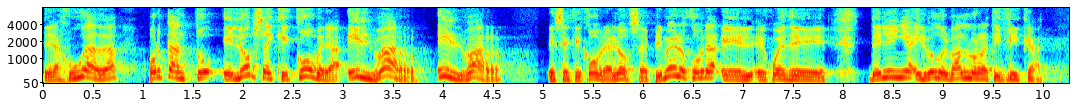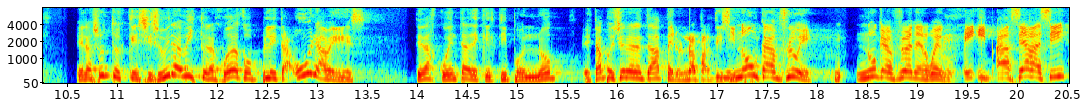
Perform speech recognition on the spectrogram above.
de la jugada. Por tanto, el offside que cobra el VAR, el VAR es el que cobra el offside. Primero lo cobra el, el juez de, de línea y luego el VAR lo ratifica. El asunto es que si se hubiera visto la jugada completa una vez, te das cuenta de que el tipo no está en posición adelantada, pero no participa. Nunca influye, nunca influye en el juego. Y, y hacer así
